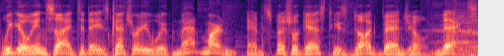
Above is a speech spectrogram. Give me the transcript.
We go inside today's country with Matt Martin and special guest, his dog Banjo. Next.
